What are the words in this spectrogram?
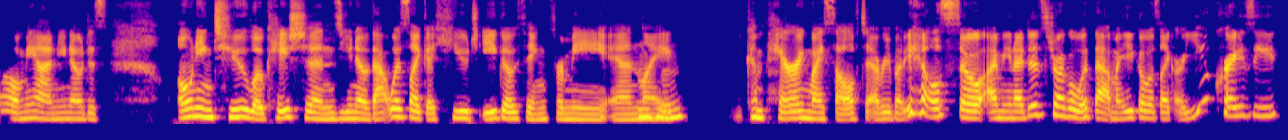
oh man, you know, just owning two locations, you know, that was like a huge ego thing for me. And mm-hmm. Comparing myself to everybody else. So, I mean, I did struggle with that. My ego was like, are you crazy?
